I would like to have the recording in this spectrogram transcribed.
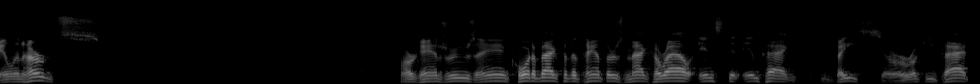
Jalen Hurts. Mark Andrews and quarterback for the Panthers, Matt Corral, instant impact base rookie patch.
